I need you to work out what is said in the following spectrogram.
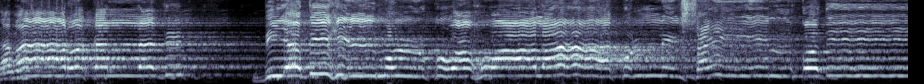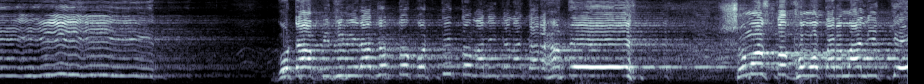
تبارك الذي بيده الملك وهو على كل شيء قدير গোটা পৃথিবীর রাজত্ব কর্তৃত্ব মালিকানা কার হাতে সমস্ত ক্ষমতার মালিককে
